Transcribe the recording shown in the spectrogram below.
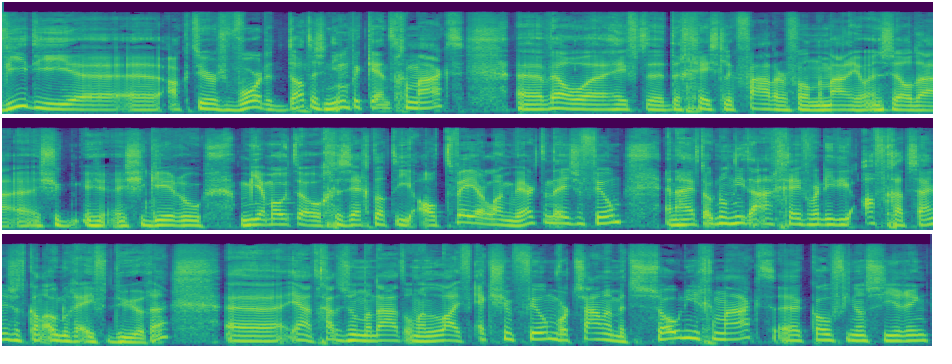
wie die eh, eh, acteurs worden, dat is niet Hm. bekendgemaakt. Eh wel heeft de geestelijk vader van Mario en Zelda, Shi- Shigeru Miyamoto, gezegd dat hij al twee jaar lang werkt aan deze film. En hij heeft ook nog niet aangegeven wanneer die af gaat zijn. Dus dat kan ook nog even duren. Ja, het gaat dus inderdaad om een live-action film. Wordt samen met Sony gemaakt, co-financiering.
